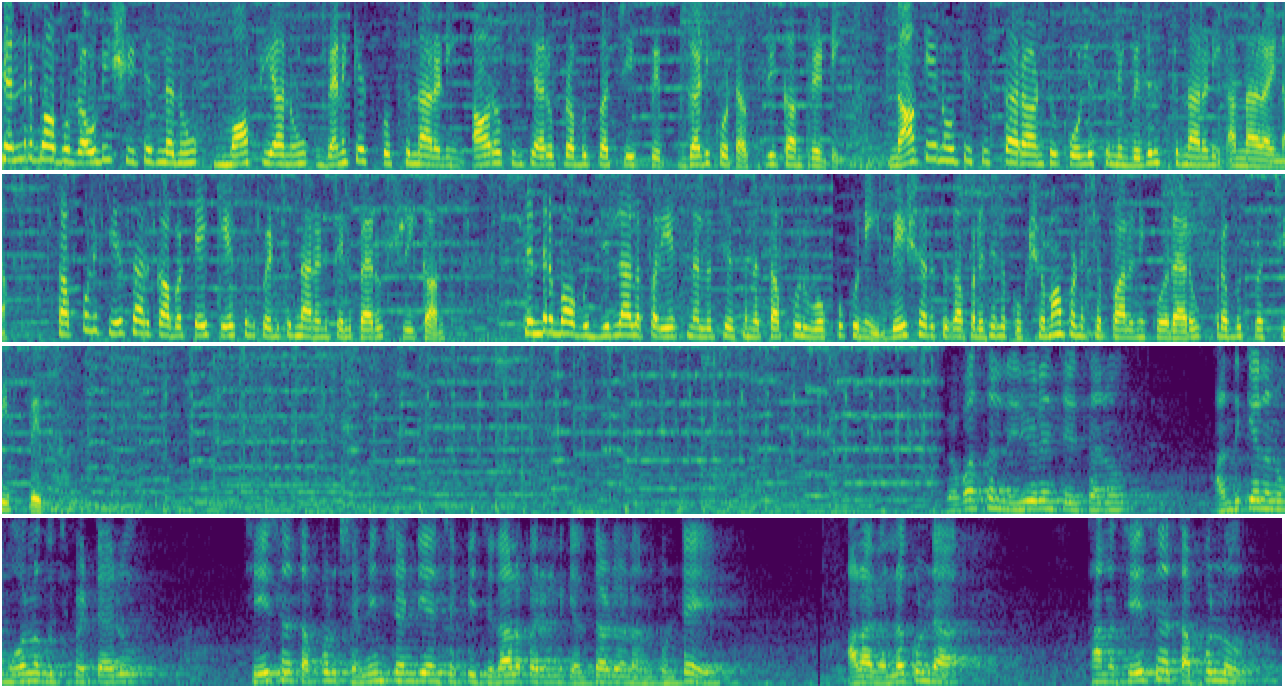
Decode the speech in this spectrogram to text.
Chandrababu rowdy షీటర్లను మాఫియాను వెనకేసుకొస్తున్నారని ఆరోపించారు ప్రభుత్వ చీఫ్ విప్ గడికోట శ్రీకాంత్ రెడ్డి. నాకే నోటీస్ ఇస్తారా అంటూ పోలీసుల్ని బెదిరిస్తున్నారని అన్నారాయన తప్పులు చేశారు కాబట్టే కేసులు పెడుతున్నారని తెలిపారు శ్రీకాంత్. చంద్రబాబు జిల్లాల పర్యటనలో చేసిన తప్పులు ఒప్పుకుని బేషరతుగా ప్రజలకు క్షమాపణ చెప్పాలని కోరారు ప్రభుత్వ చీఫ్ విప్. వ్యవస్థను నిర్వీర్యం చేశాను. అందుకే నన్ను మూలన గుచ్చిపెట్టారు. చేసిన తప్పులు క్షమించండి అని చెప్పి జిల్లాల పర్యటనకి వెళ్తాడు అని అనుకుంటే అలా వెళ్ళకుండా తను చేసిన తప్పులను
